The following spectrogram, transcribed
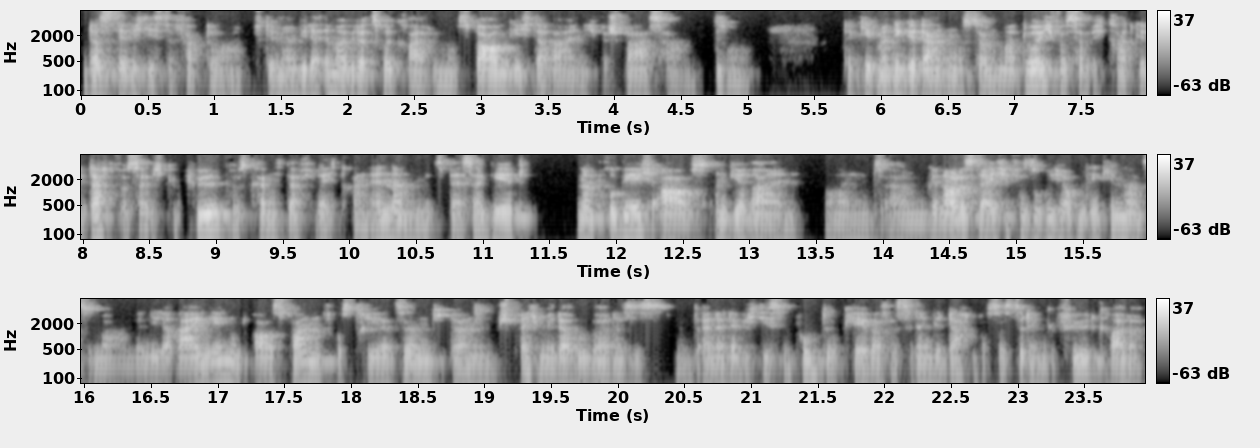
Und das ist der wichtigste Faktor, auf den man wieder immer wieder zurückgreifen muss. Warum gehe ich da rein? Ich will Spaß haben. So. Da geht man die Gedankenmuster nochmal durch. Was habe ich gerade gedacht? Was habe ich gefühlt? Was kann ich da vielleicht dran ändern, damit es besser geht? Und dann probiere ich aus und gehe rein. Und ähm, genau das Gleiche versuche ich auch mit den Kindern zu machen. Wenn die da reingehen und rausfallen und frustriert sind, dann sprechen wir darüber. Das ist einer der wichtigsten Punkte. Okay, was hast du denn gedacht? Was hast du denn gefühlt gerade?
